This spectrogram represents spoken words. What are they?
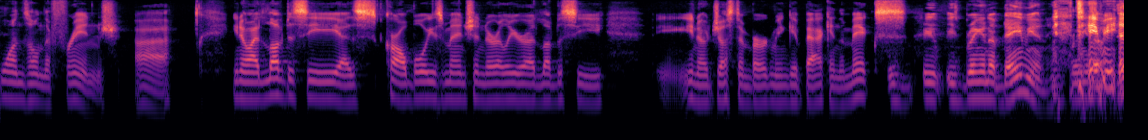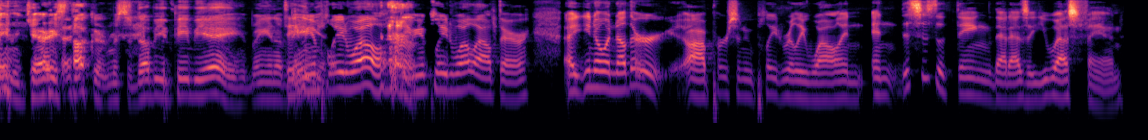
ones on the fringe. Uh, you know, I'd love to see, as Karl Boyes mentioned earlier, I'd love to see, you know, Justin Bergman get back in the mix. He's, he- he's bringing up Damien. He's bringing Damien. up Damien. Jerry Tucker, Mr. WPBA, he's bringing up Damian Damien. played well. Damian played well out there. Uh, you know, another uh, person who played really well, and and this is the thing that as a U.S. fan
